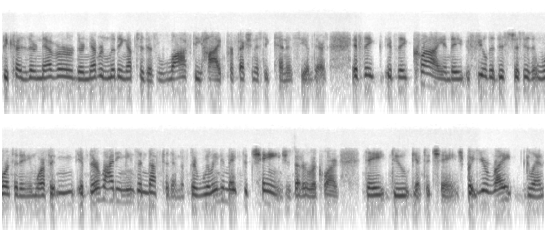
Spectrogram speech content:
because they're never they're never living up to this lofty high perfectionistic tendency of theirs. If they if they cry and they feel that this just isn't worth it anymore if it if their riding means enough to them if they're willing to make the changes that are required they do get to change. But you're right glenn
